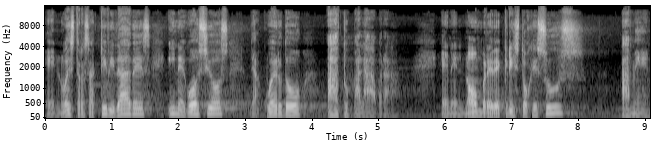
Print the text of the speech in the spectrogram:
en nuestras actividades y negocios de acuerdo a tu palabra. En el nombre de Cristo Jesús. Amén.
